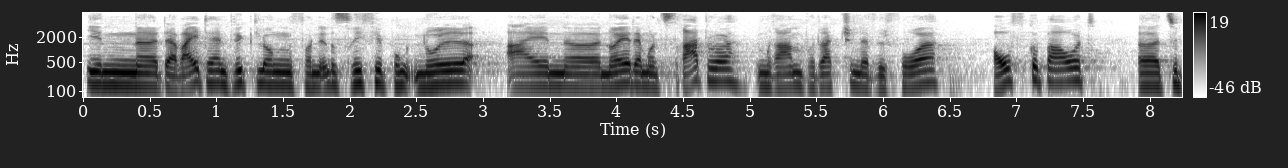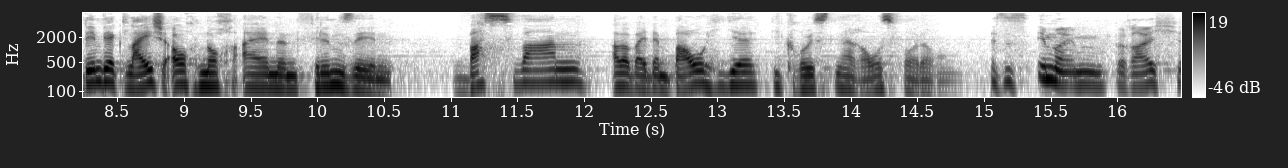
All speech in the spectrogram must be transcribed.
in äh, der Weiterentwicklung von Industrie 4.0 ein äh, neuer Demonstrator im Rahmen Production Level 4 aufgebaut, äh, zu dem wir gleich auch noch einen Film sehen. Was waren aber bei dem Bau hier die größten Herausforderungen? Es ist immer im Bereich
